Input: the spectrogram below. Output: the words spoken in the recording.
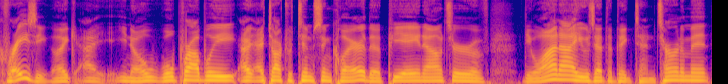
crazy. Like I, you know, we'll probably. I, I, talked with Tim Sinclair, the PA announcer of the Illini. He was at the Big Ten tournament.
